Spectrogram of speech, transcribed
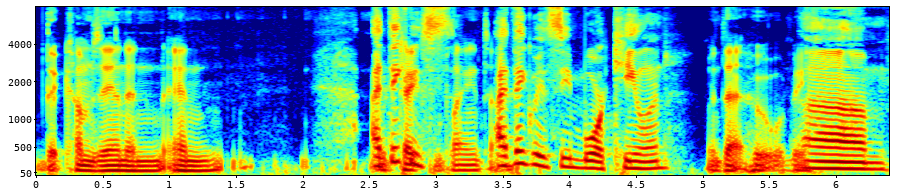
that comes in and and I think take we'd, some playing time? I think we'd see more Keelan. Would that who it would be? Um,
